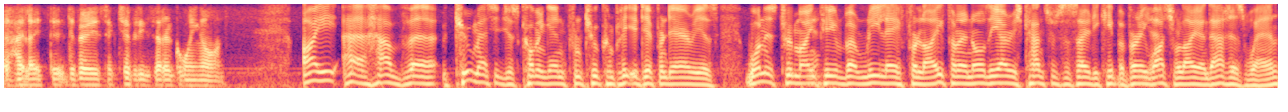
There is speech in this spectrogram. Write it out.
highlight the, the various activities that are going on. I uh, have uh, two messages coming in from two completely different areas. One is to remind yeah. people about Relay for Life, and I know the Irish Cancer Society keep a very yeah. watchful eye on that as well.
